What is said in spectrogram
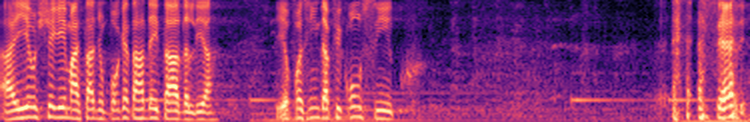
aí eu cheguei mais tarde um pouco, ele estava deitado ali, ó. E eu falei assim, ainda ficou um 5. É, é sério.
